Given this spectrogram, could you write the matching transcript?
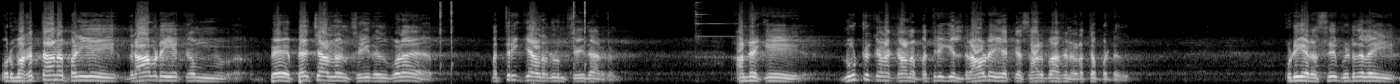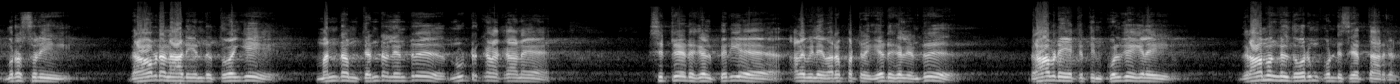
ஒரு மகத்தான பணியை திராவிட இயக்கம் பே- பேச்சாளர்கள் செய்தது போல பத்திரிகையாளர்களும் செய்தார்கள். அன்றைக்கு நூற்றுக்கணக்கான பத்திரிகைகள் திராவிட இயக்க சார்பாக நடத்தப்பட்டது. குடியரசு விடுதலை முரசொலி திராவிட நாடு என்று துவங்கி மன்றம் தென்றல் என்று நூற்றுக்கணக்கான சிற்றேடுகள் பெரிய அளவிலே வரப்பட்ட ஏடுகள் என்று திராவிட இயக்கத்தின் கொள்கைகளை கிராமங்கள் தோறும் கொண்டு சேர்த்தார்கள்.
